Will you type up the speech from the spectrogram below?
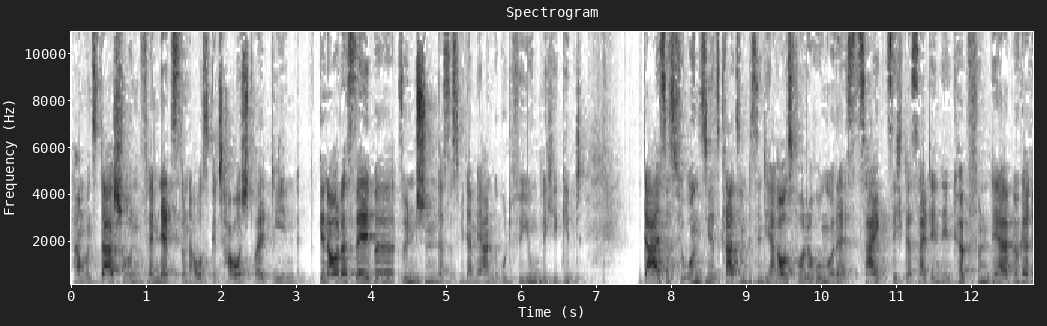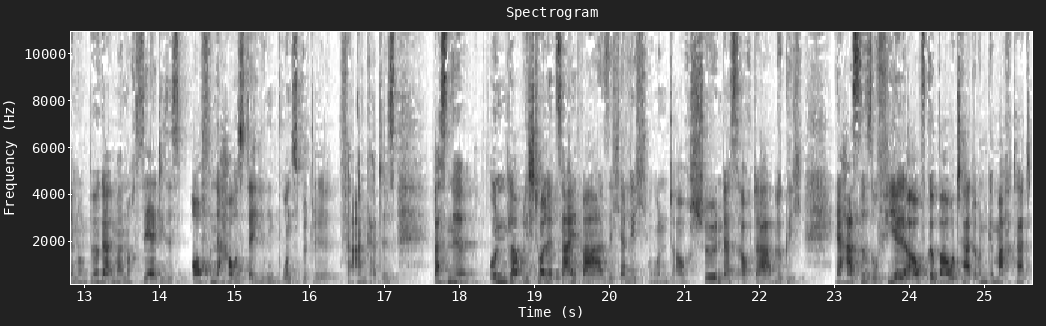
haben uns da schon vernetzt und ausgetauscht, weil die genau dasselbe wünschen, dass es wieder mehr Angebote für Jugendliche gibt. Da ist es für uns jetzt gerade so ein bisschen die Herausforderung oder es zeigt sich, dass halt in den Köpfen der Bürgerinnen und Bürger immer noch sehr dieses offene Haus der Jugend Brunsbüttel verankert ist was eine unglaublich tolle Zeit war, sicherlich. Und auch schön, dass auch da wirklich Herr Hasse so viel aufgebaut hat und gemacht hat.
